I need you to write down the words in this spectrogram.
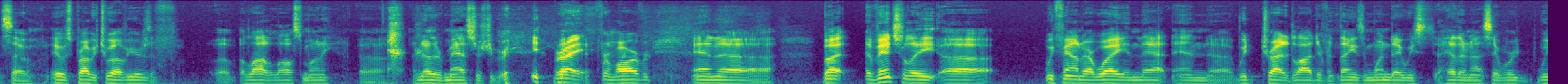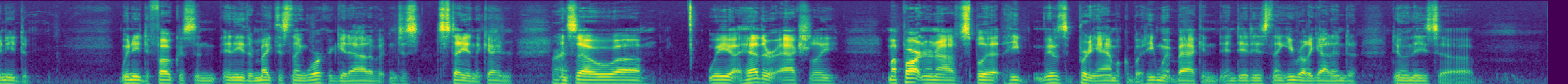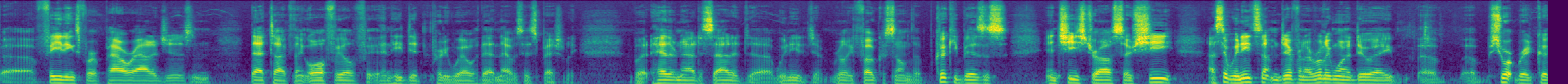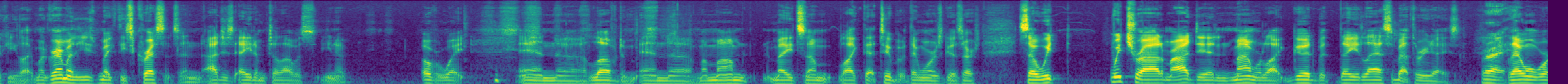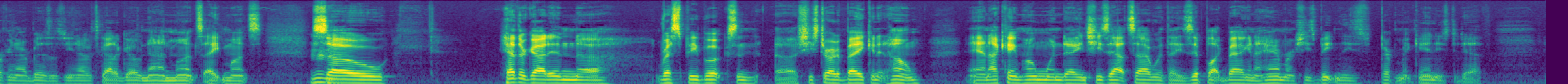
so it was probably 12 years of, of a lot of lost money. Uh, another master's degree, Right. from Harvard, and uh, but eventually uh, we found our way in that, and uh, we tried a lot of different things. And one day we, Heather and I said, we we need to we need to focus and, and either make this thing work or get out of it and just stay in the catering. Right. And so uh, we uh, Heather actually, my partner and I split. He it was pretty amicable, but he went back and, and did his thing. He really got into doing these uh, uh, feedings for power outages and that type of thing, oil field, and he did pretty well with that, and that was his specialty. But Heather and I decided uh, we needed to really focus on the cookie business and cheese straws. So she, I said, we need something different. I really want to do a, a, a shortbread cookie. Like my grandmother used to make these crescents, and I just ate them till I was, you know, overweight and uh, loved them. And uh, my mom made some like that too, but they weren't as good as hers. So we we tried them, or I did, and mine were like good, but they lasted about three days. Right. That won't work in our business. You know, it's got to go nine months, eight months. So Heather got in uh, recipe books and uh, she started baking at home. And I came home one day and she's outside with a Ziploc bag and a hammer. and She's beating these peppermint candies to death.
